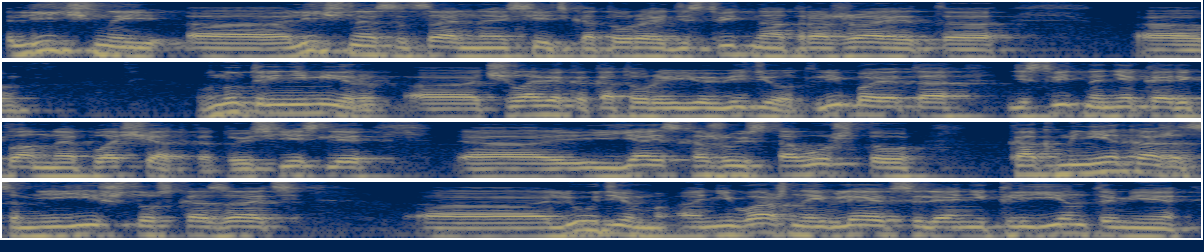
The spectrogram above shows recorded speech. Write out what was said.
личный, э, личная социальная сеть, которая действительно отражает э, внутренний мир человека, который ее ведет, либо это действительно некая рекламная площадка. То есть если я исхожу из того, что, как мне кажется, мне есть что сказать людям, а неважно, являются ли они клиентами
